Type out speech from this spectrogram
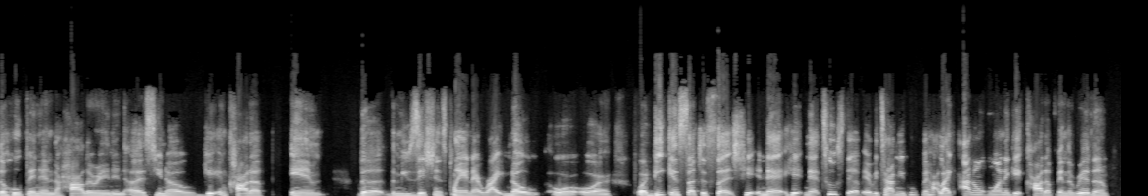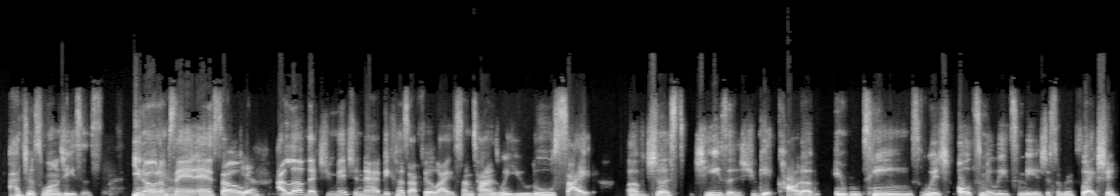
the hooping and the hollering and us, you know, getting caught up in the the musicians playing that right note or or or deacon such and such hitting that hitting that two step every time you hoop and ho- like I don't want to get caught up in the rhythm. I just want Jesus. You know what yeah. I'm saying? And so yeah. I love that you mentioned that because I feel like sometimes when you lose sight of just Jesus, you get caught up in routines, which ultimately to me is just a reflection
